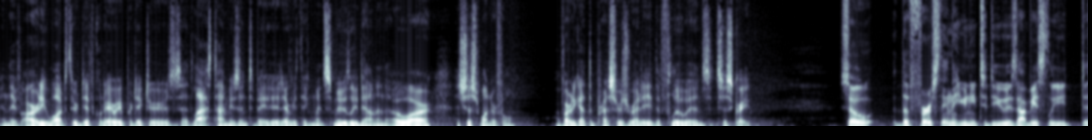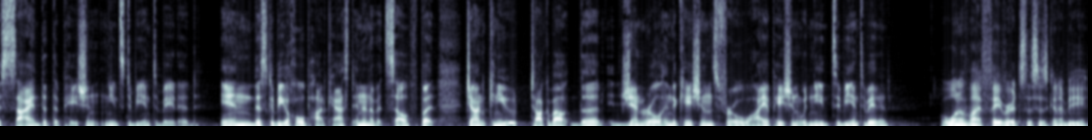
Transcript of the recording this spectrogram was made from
And they've already walked through difficult airway predictors, said last time he was intubated, everything went smoothly down in the OR. It's just wonderful. I've already got the pressors ready, the fluids. It's just great. So, the first thing that you need to do is obviously decide that the patient needs to be intubated. And this could be a whole podcast in and of itself. But, John, can you talk about the general indications for why a patient would need to be intubated? Well, one of my favorites, this is going to be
